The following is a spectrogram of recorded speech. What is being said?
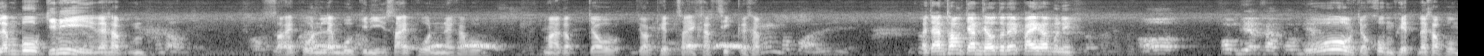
Lamborghini นะครับ สายผล Lamborghini สายผลนะครับผมมากับเจ้ายอดเพชรสายคลาสสิกนะครับ อาจารย์ท่องจันทร์แถวตัวได้ไปครับมื้อนี้ โอ้พ่มเพียบครับพ่มเพียบ โอ้เจ้าคมเพชรนะครับ ผม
